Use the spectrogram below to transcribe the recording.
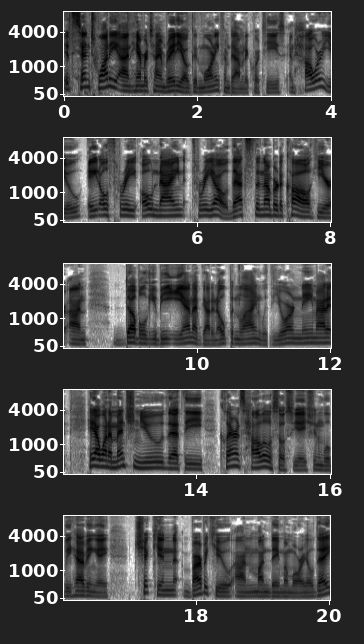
It's 1020 on Hammer Time Radio. Good morning from Domenic Cortese. And how are you? 803-0930. That's the number to call here on WBEN. I've got an open line with your name on it. Hey, I want to mention you that the Clarence Hollow Association will be having a chicken barbecue on Monday, Memorial Day.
